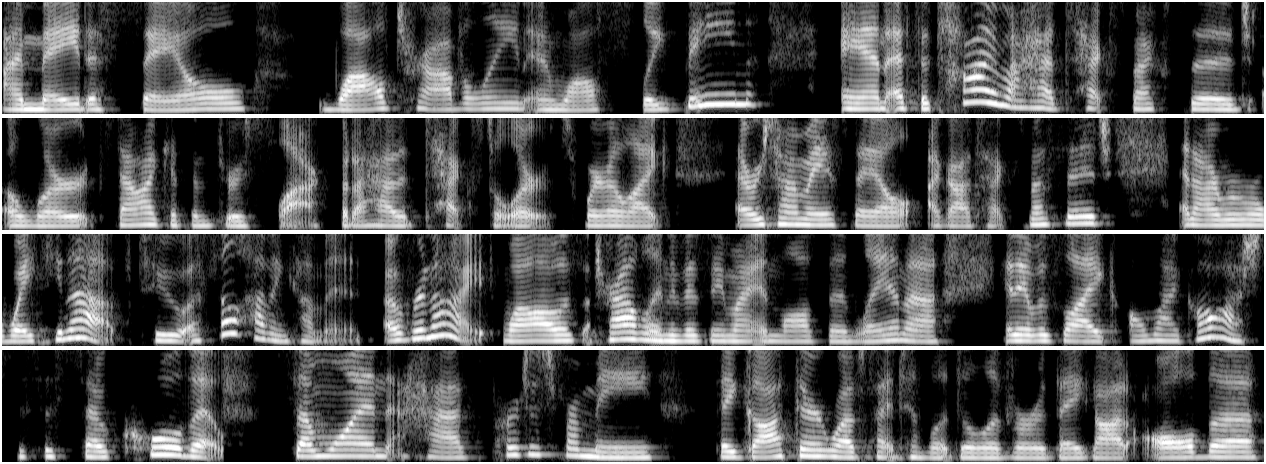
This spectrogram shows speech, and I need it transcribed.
I made a sale while traveling and while sleeping. And at the time, I had text message alerts. Now I get them through Slack, but I had text alerts where, like, every time I sale, I got a text message. And I remember waking up to a sale having come in overnight while I was traveling and visiting my in laws in Atlanta. And it was like, oh my gosh, this is so cool that someone has purchased from me. They got their website template delivered, they got all the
